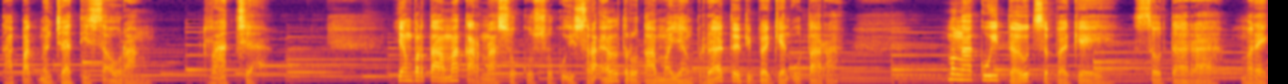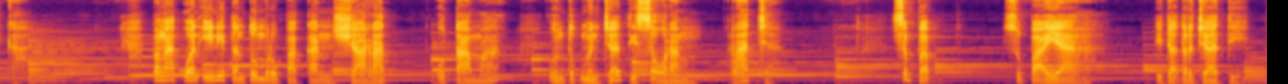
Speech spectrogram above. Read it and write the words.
dapat menjadi seorang raja. Yang pertama, karena suku-suku Israel, terutama yang berada di bagian utara, mengakui Daud sebagai saudara mereka. Pengakuan ini tentu merupakan syarat utama untuk menjadi seorang raja, sebab supaya tidak terjadi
